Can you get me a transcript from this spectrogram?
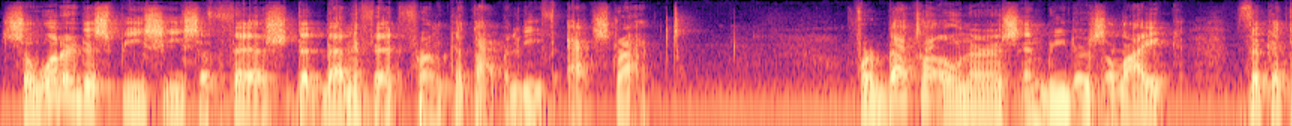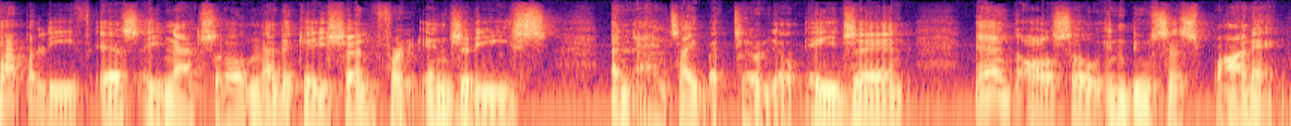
So what are the species of fish that benefit from catappa leaf extract? For betta owners and breeders alike, the catappa leaf is a natural medication for injuries, an antibacterial agent, and also induces spawning.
